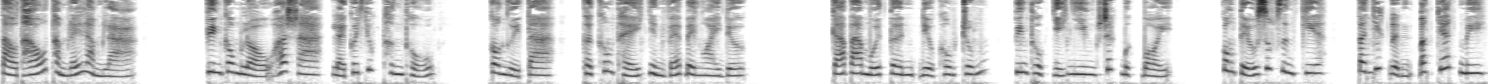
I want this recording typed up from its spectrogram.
Tào Tháo thầm lấy làm lạ. Viên công lộ hóa ra lại có chút thân thủ, con người ta thật không thể nhìn vẻ bề ngoài được. Cả ba mũi tên đều không trúng, viên thuật dĩ nhiên rất bực bội. Con tiểu xúc sinh kia ta nhất định bắt chết mi.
